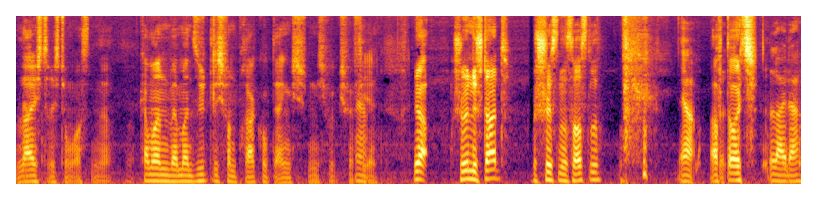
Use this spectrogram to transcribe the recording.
leicht Richtung Osten, ja. Kann man, wenn man südlich von Prag guckt, eigentlich nicht wirklich verfehlen. Ja, schöne Stadt, beschissenes Hostel, ja, auf Deutsch. leider.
